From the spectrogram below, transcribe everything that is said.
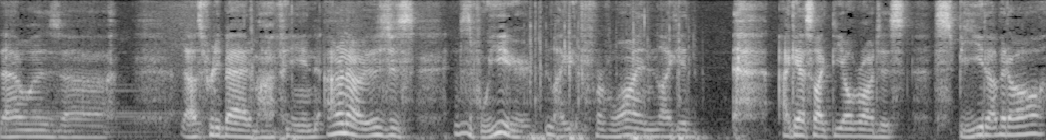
That was uh, that was pretty bad in my opinion. I don't know. It was just it was weird. Like for one, like it. I guess like the overall just speed of it all.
